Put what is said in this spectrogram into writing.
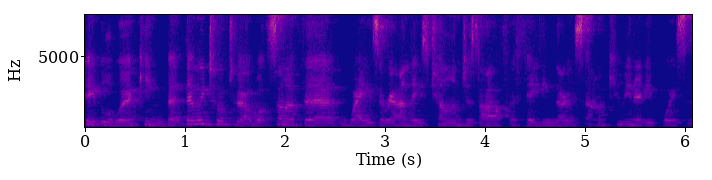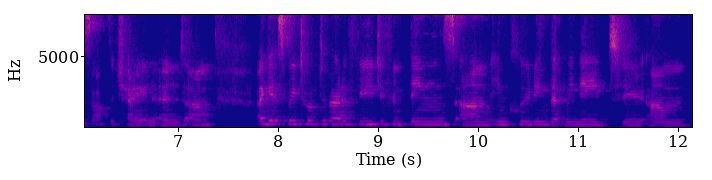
people are working. But then we talked about what some of the ways around these challenges are for feeding those um, community voices up the chain. And um, I guess we talked about a few different things, um, including that we need to um,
